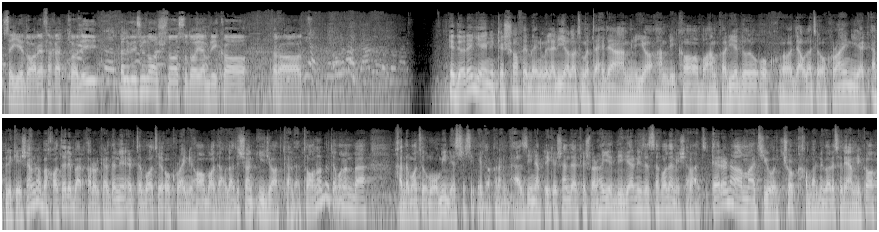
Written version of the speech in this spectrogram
سید عارف قطالی تلویزیون آشنا صدای امریکا هرات. اداره انکشاف بین المللی ایالات متحده یا امریکا با همکاری دو دولت اوکراین یک اپلیکیشن را به خاطر برقرار کردن ارتباط اوکراینی ها با دولتشان ایجاد کرده. تا آنان بتوانند به خدمات عمومی دسترسی پیدا کنند. از این اپلیکیشن در کشورهای دیگر نیز استفاده می شود ارنا ماتیو چوک خبرنگار صدای آمریکا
